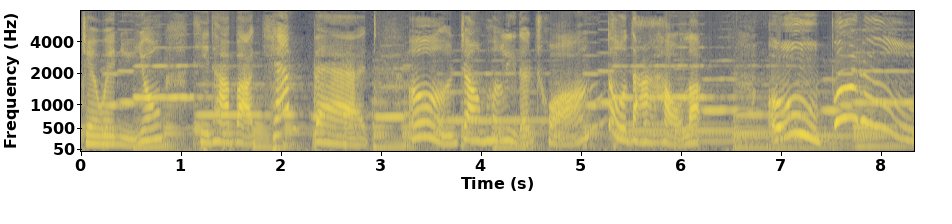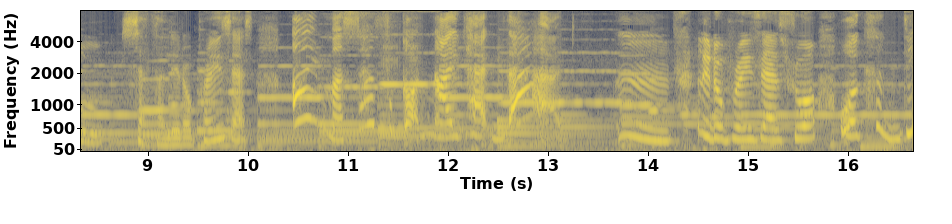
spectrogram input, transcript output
这位女佣替她把 camp bed，嗯，帐篷里的床都搭好了。Oh, Bottle, said the little princess, I must have forgotten I had that. 嗯，Little Princess 说：“我肯定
